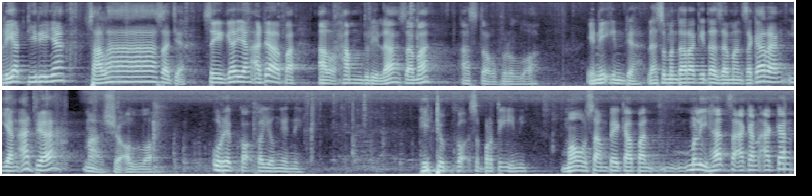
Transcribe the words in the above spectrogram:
Lihat dirinya salah saja. Sehingga yang ada apa? Alhamdulillah sama astagfirullah. Ini indah. Lah sementara kita zaman sekarang yang ada, masya Allah, urip kok kayak ini, hidup kok seperti ini. Mau sampai kapan melihat seakan-akan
